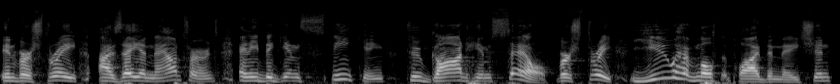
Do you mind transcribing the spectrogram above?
In verse 3, Isaiah now turns and he begins speaking to God Himself. Verse 3 You have multiplied the nation,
